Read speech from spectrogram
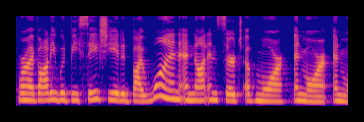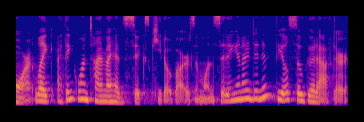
where my body would be satiated by one and not in search of more and more and more. Like I think one time I had six keto bars in one sitting and I didn't feel so good after.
